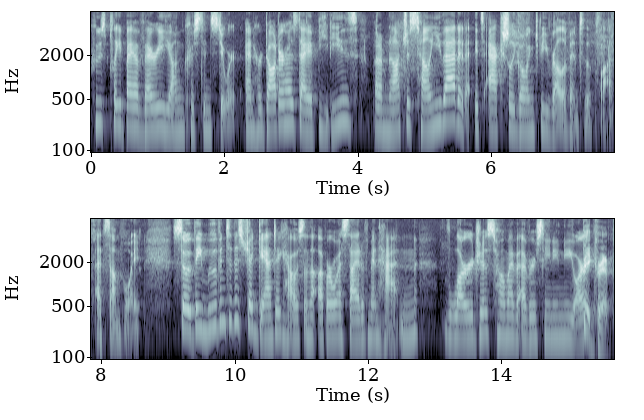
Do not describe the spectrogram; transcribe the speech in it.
who's played by a very young Kristen Stewart. And her daughter has diabetes, but I'm not just telling you that, it, it's actually going to be relevant to the plot at some point. So they move into this gigantic house on the Upper West Side of Manhattan, largest home I've ever seen in New York. Big crib.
